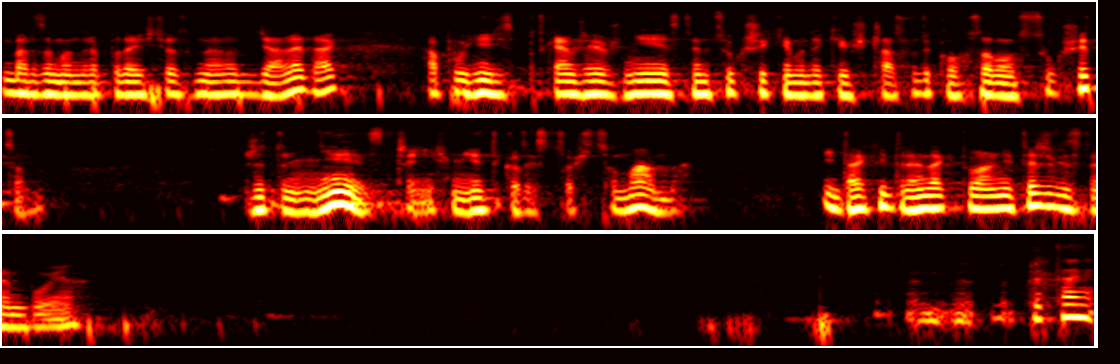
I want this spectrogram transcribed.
Bardzo mądre podejście osób na oddziale, tak? A później się spotkałem, że już nie jestem cukrzykiem od jakiegoś czasu, tylko osobą z cukrzycą. Że to nie jest część mnie, tylko to jest coś, co mam. I taki trend aktualnie też występuje. Pytanie,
